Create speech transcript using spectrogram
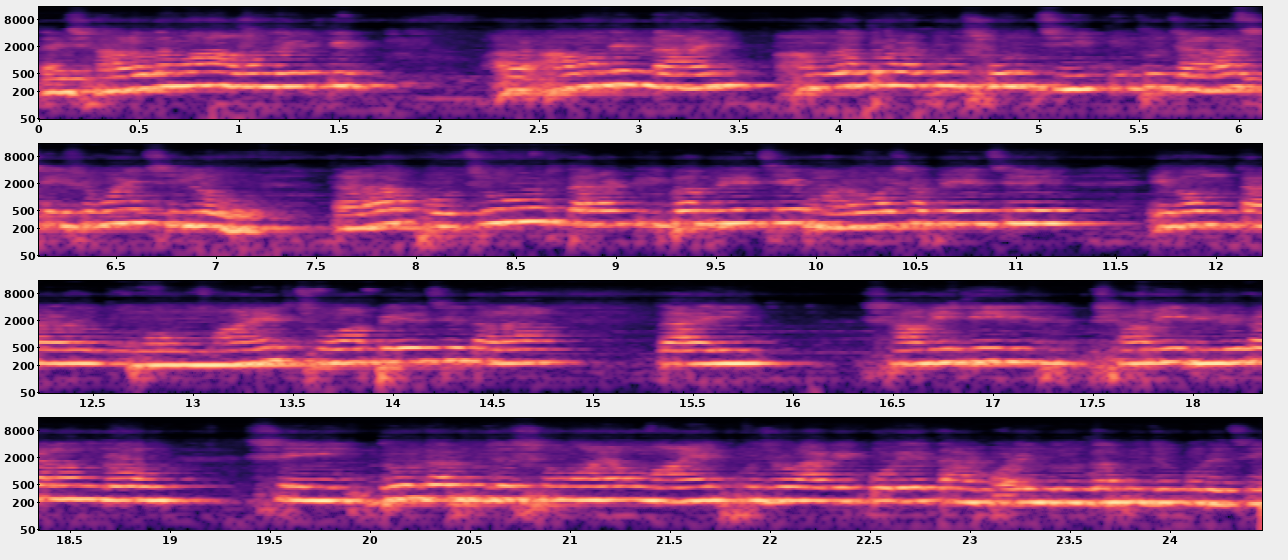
তাই সারদা মা আমাদেরকে, আর আমাদের নাই আমরা তো এখন শুনছি কিন্তু যারা সেই সময় ছিল, তারা প্রচুর তারা কৃপা পেয়েছে, ভালোবাসা পেয়েছে, এবং তার মায়ের ছোঁয়া পেয়েছে তারা। তাই স্বামীজি, স্বামী বিবেকানন্দ সেই দুর্গা পুজোর সময়ও মায়ের পুজো আগে করে তারপরে দুর্গা পুজো করেছে।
